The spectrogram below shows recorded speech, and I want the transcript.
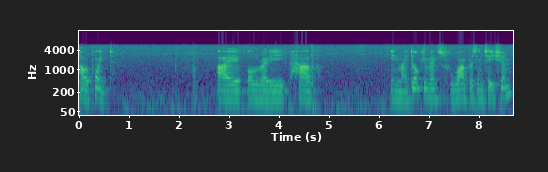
PowerPoint. I already have in my documents one presentation.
